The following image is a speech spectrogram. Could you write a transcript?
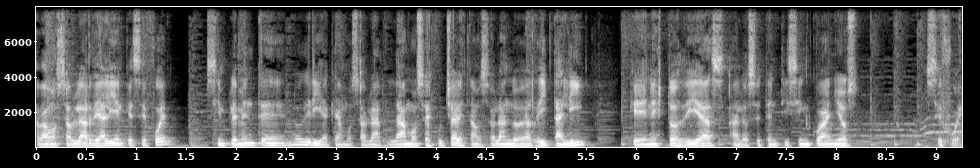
vamos a hablar de alguien que se fue. Simplemente no diría que vamos a hablar, la vamos a escuchar. Estamos hablando de Rita Lee, que en estos días, a los 75 años, se fue.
